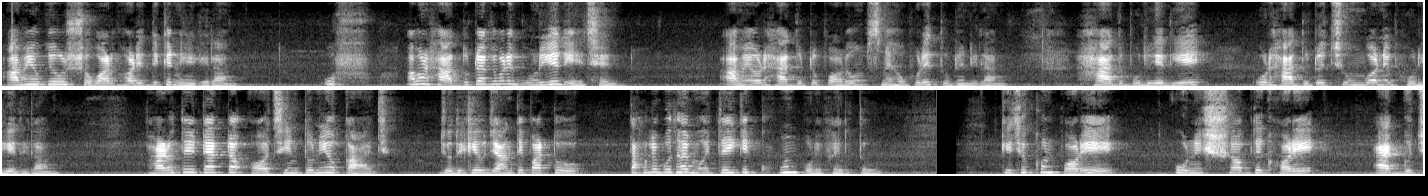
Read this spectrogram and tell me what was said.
আমি ওকে ওর শোবার ঘরের দিকে নিয়ে গেলাম। উফ, আমার হাত দুটো একেবারে গুঁড়িয়ে দিয়েছেন। আমি ওর হাত দুটো পরম স্নেহ ভরে তুলে নিলাম। হাত বুলিয়ে দিয়ে ওর হাত দুটো চুম্বনে ভরিয়ে দিলাম। ভারতে এটা একটা অচিন্তনীয় কাজ। যদি কেউ জানতে পারতো, তাহলে বোধহয় মৈত্রেয়ীকে খুন করে ফেলতো। কিছুক্ষণ পরে ও নিঃশব্দে ঘরে একগুচ্ছ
